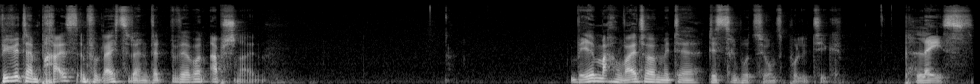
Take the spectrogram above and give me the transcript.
Wie wird dein Preis im Vergleich zu deinen Wettbewerbern abschneiden? Wir machen weiter mit der Distributionspolitik. Place.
